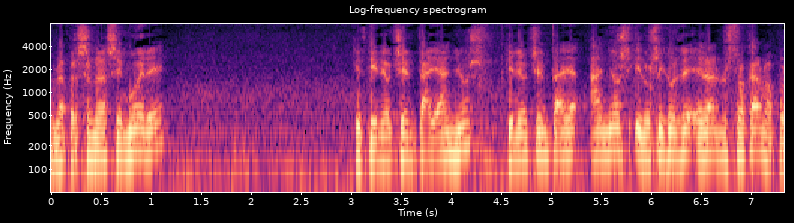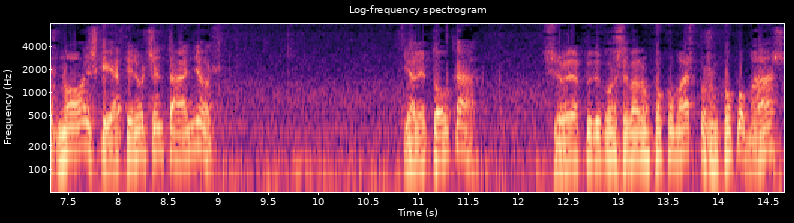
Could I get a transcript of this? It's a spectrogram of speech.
Una persona se muere que tiene 80 años, tiene 80 años y los hijos de, eran nuestro karma. Pues no, es que ya tiene 80 años. Ya le toca. Si hubiera podido conservar un poco más, pues un poco más.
